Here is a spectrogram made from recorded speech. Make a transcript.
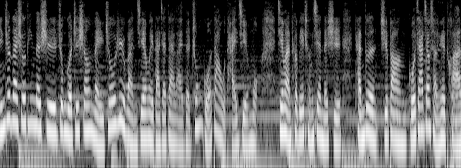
您正在收听的是中国之声每周日晚间为大家带来的《中国大舞台》节目。今晚特别呈现的是谭盾执棒国家交响乐团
